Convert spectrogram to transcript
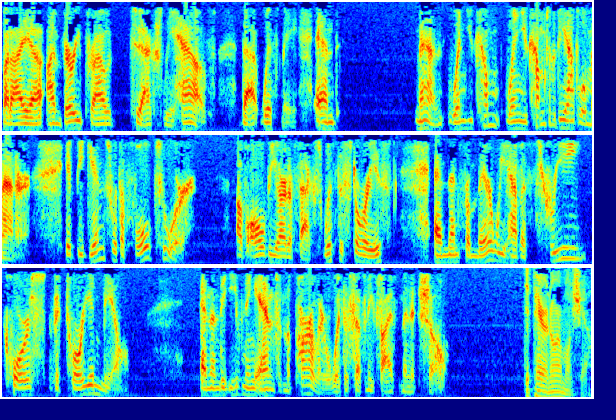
but I uh, I'm very proud to actually have that with me. And man, when you come when you come to the Diablo Manor, it begins with a full tour of all the artifacts with the stories, and then from there we have a three course Victorian meal, and then the evening ends in the parlor with a 75 minute show. The paranormal show.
